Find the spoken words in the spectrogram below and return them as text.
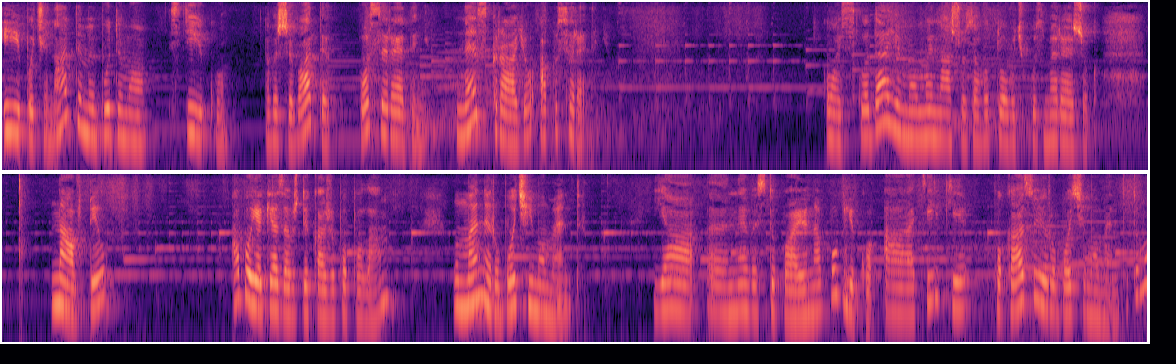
І починати ми будемо стійку вишивати посередині. Не з краю, а посередині. Ось, складаємо ми нашу заготовочку з мережок навпіл, або, як я завжди кажу, пополам. У мене робочий момент. Я е, не виступаю на публіку, а тільки показую робочі моменти. Тому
